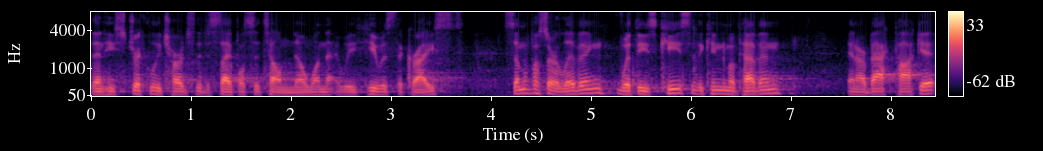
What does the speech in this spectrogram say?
then he strictly charged the disciples to tell no one that we, he was the Christ. Some of us are living with these keys to the kingdom of heaven in our back pocket,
